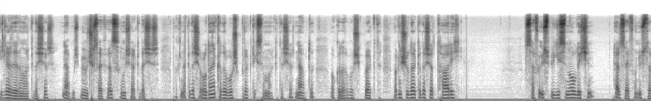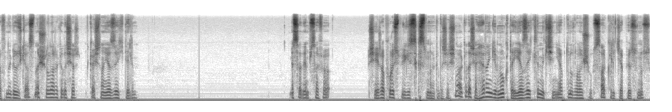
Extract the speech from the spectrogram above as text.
İleri dedim arkadaşlar. Ne yapmış? Bir buçuk sayfaya sığmış arkadaşlar. Bakın arkadaşlar orada ne kadar boşluk bıraktıysam arkadaşlar ne yaptı? O kadar boşluk bıraktı. Bakın şurada arkadaşlar tarih sayfa üst bilgisinde olduğu için her sayfanın üst tarafında gözüküyor. Aslında şuralar arkadaşlar birkaç tane yazı ekleyelim. Mesela diyelim sayfa şey rapor üst bilgisi kısmına arkadaşlar. Şimdi arkadaşlar herhangi bir noktaya yazı eklemek için yaptığınız olay şu. Sağ klik yapıyorsunuz.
